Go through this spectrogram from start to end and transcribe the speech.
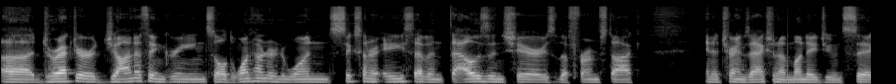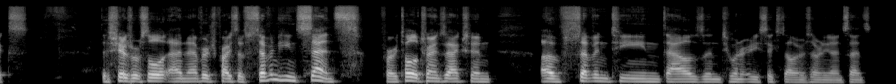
uh, director Jonathan Green sold 101 687,000 shares of the firm stock in a transaction on Monday, June 6. The shares were sold at an average price of 17 cents for a total transaction of $17,286.79.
